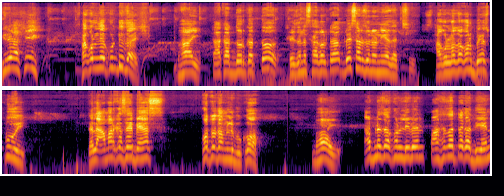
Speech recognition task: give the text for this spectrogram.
ফিরে আসিক ছাগল নিয়ে কোনটি যাস? ভাই টাকার দরকার তো সেই জন্য ছাগলটা বেচার জন্য নিয়ে যাচ্ছি। ছাগলটা যখন বেশ পুই তাহলে আমার কাছে বেঁচ। কত দাম লিবু ক? ভাই আপনি যখন নেবেন পাঁচ হাজার টাকা দিয়েন।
